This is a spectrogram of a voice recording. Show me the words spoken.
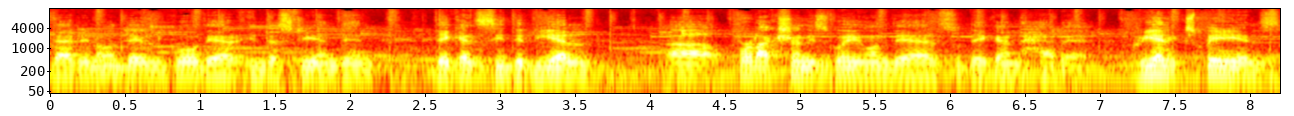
that you know they will go their industry and then they can see the real uh, production is going on there so they can have a real experience.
